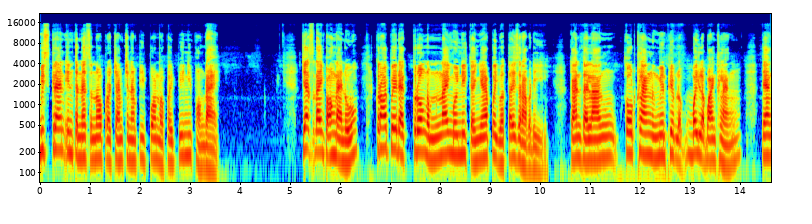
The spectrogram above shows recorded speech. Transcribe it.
Miss Grand International ប្រចាំឆ្នាំ2022នេះផងដែរជាក់ស្ដែងផងដែរនោះក្រោយពេលដែលក្រុងតំណែងមួយនេះកញ្ញាពេជ្រវតីសារវតីកាន់តែឡើងកោតខ្លាំងនិងមានភាពល្បីល្បាញខ្លាំងទាំង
